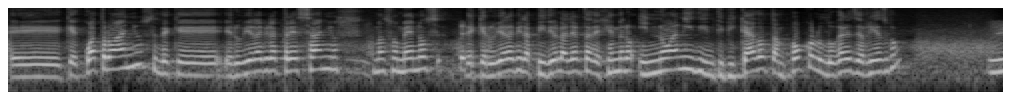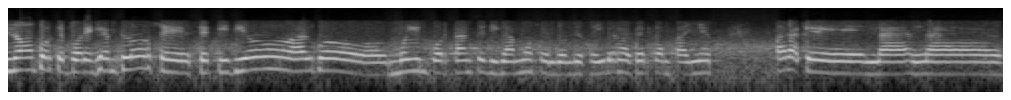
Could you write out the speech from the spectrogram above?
eh, que cuatro años de que Erubiel Ávila, tres años más o menos, de que Erubiel Ávila pidió la alerta de género y no han identificado tampoco los lugares de riesgo. No, porque por ejemplo se, se pidió algo muy importante, digamos, en donde se iban a hacer campañas para que las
